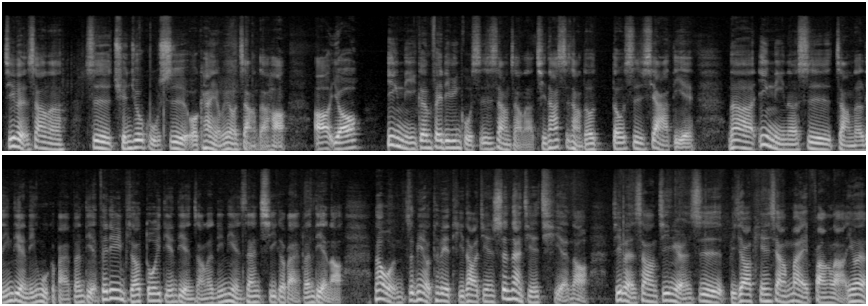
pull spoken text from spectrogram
基本上呢是全球股市，我看有没有涨的哈？哦，有，印尼跟菲律宾股市是上涨了，其他市场都都是下跌。那印尼呢是涨了零点零五个百分点，菲律宾比较多一点点，涨了零点三七个百分点哦。那我们这边有特别提到，今天圣诞节前哦，基本上经理人是比较偏向卖方啦，因为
